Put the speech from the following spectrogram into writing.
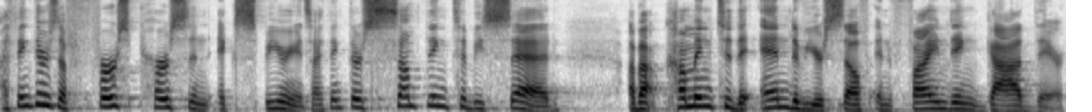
I think there's a first person experience. I think there's something to be said about coming to the end of yourself and finding God there.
